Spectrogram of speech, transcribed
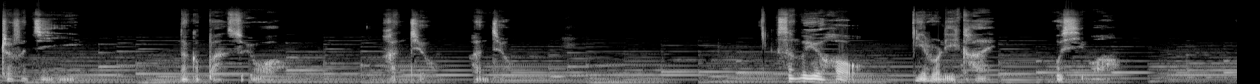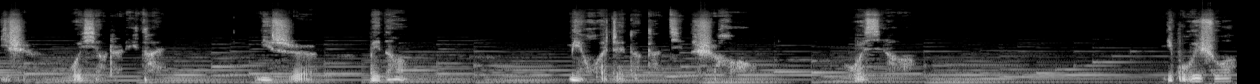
这份记忆能够伴随我很久很久。三个月后，你若离开，我希望你是。微笑着离开，你是每当缅怀这段感情的时候，我想你不会说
